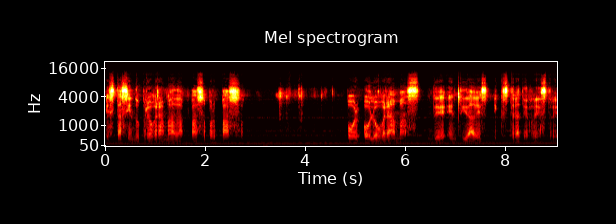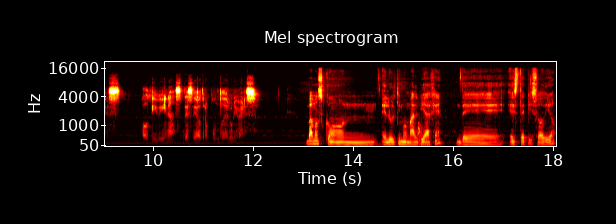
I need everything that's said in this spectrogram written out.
está siendo programada paso por paso por hologramas de entidades extraterrestres o divinas desde otro punto del universo. Vamos con el último mal viaje de este episodio,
